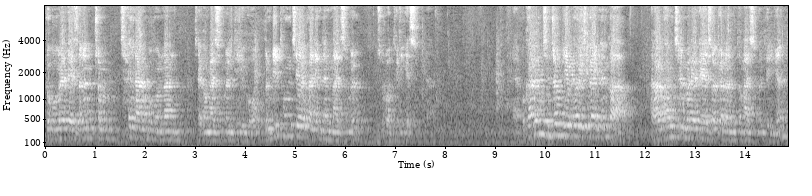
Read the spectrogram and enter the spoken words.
그 부분에 대해서는 좀 차이나는 부분만 제가 말씀을 드리고 군비 통제에 관련된 말씀을 주로 드리겠습니다. 예, 북한은 진정 비핵화 의지가 있는가? 라고 하는 질문에 대해서 결론부터 말씀을 드리면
